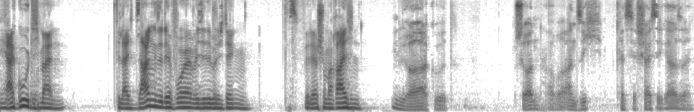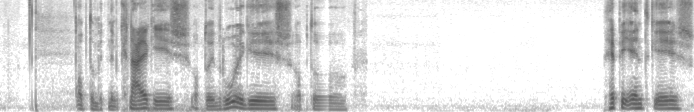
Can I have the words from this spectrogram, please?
ja, gut, ich meine, vielleicht sagen sie dir vorher, wie sie über dich denken. Das wird ja schon mal reichen. Ja, gut. Schon, aber an sich kann es dir scheißegal sein. Ob du mit einem Knall gehst, ob du in Ruhe gehst, ob du Happy End gehst.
